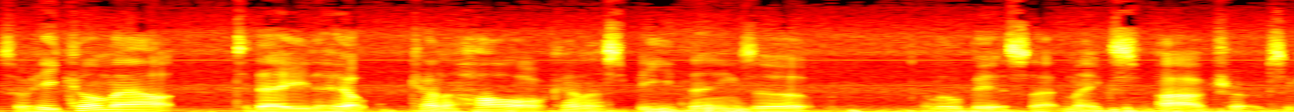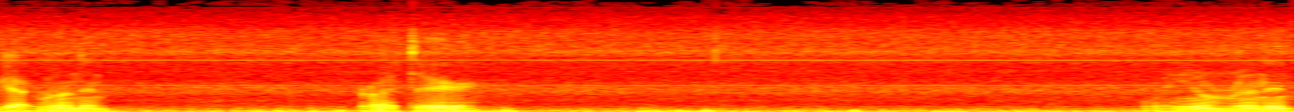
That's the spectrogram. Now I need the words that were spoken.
So he come out today to help kind of haul, kind of speed things up a little bit. So that makes five trucks I got running right there. him running.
